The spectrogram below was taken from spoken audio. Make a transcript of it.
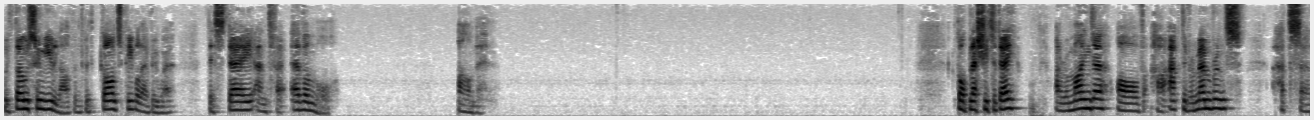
with those whom you love, and with God's people everywhere, this day and forevermore. Amen. God bless you today. A reminder of our active remembrance at uh,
